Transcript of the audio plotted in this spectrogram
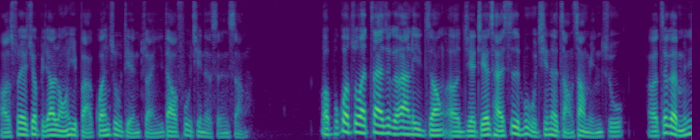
好，所以就比较容易把关注点转移到父亲的身上。哦，不过作为在这个案例中，呃，姐姐才是母亲的掌上明珠，而这个妹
